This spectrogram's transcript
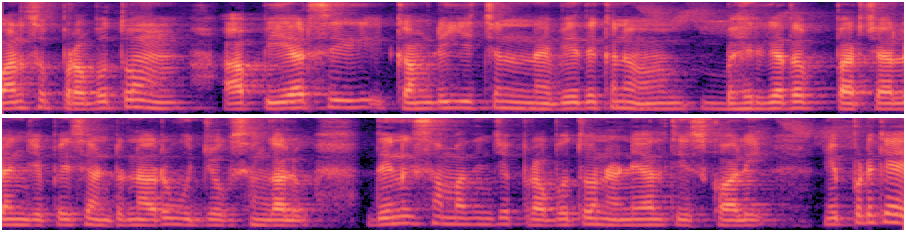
వన్స్ ప్రభుత్వం ఆ పిఆర్సీ కమిటీ ఇచ్చిన నివేదికను బహిర్గత పరచాలని చెప్పేసి అంటున్నారు ఉద్యోగ సంఘాలు. దీనికి సంబంధించి ప్రభుత్వం నిర్ణయాలు తీసుకోవాలి. ఇప్పటికే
